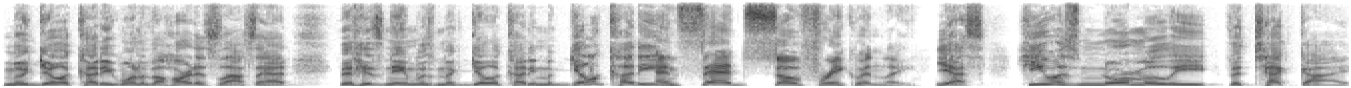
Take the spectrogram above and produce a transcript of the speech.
McGillicuddy. One of the hardest laughs I had that his name was McGillicuddy. McGillicuddy, and said so frequently. yes, he was normally the tech guy,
